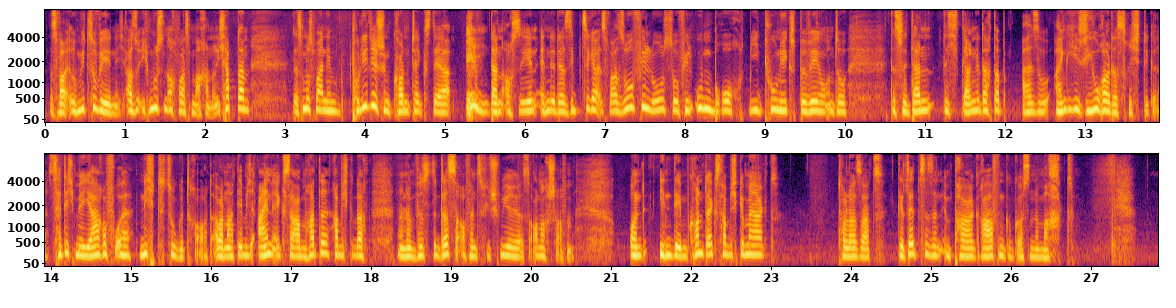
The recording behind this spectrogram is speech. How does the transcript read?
Es war irgendwie zu wenig. Also ich muss noch was machen. Und ich habe dann das muss man im politischen Kontext der dann auch sehen, Ende der 70er, es war so viel los, so viel Umbruch, die Tunix-Bewegung und so, dass wir dann, dass ich dann gedacht habe, also eigentlich ist Jura das Richtige. Das hätte ich mir Jahre vorher nicht zugetraut. Aber nachdem ich ein Examen hatte, habe ich gedacht, na, dann wirst du das, auch wenn es viel schwieriger ist, auch noch schaffen. Und in dem Kontext habe ich gemerkt, toller Satz, Gesetze sind im Paragraphen gegossene Macht.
